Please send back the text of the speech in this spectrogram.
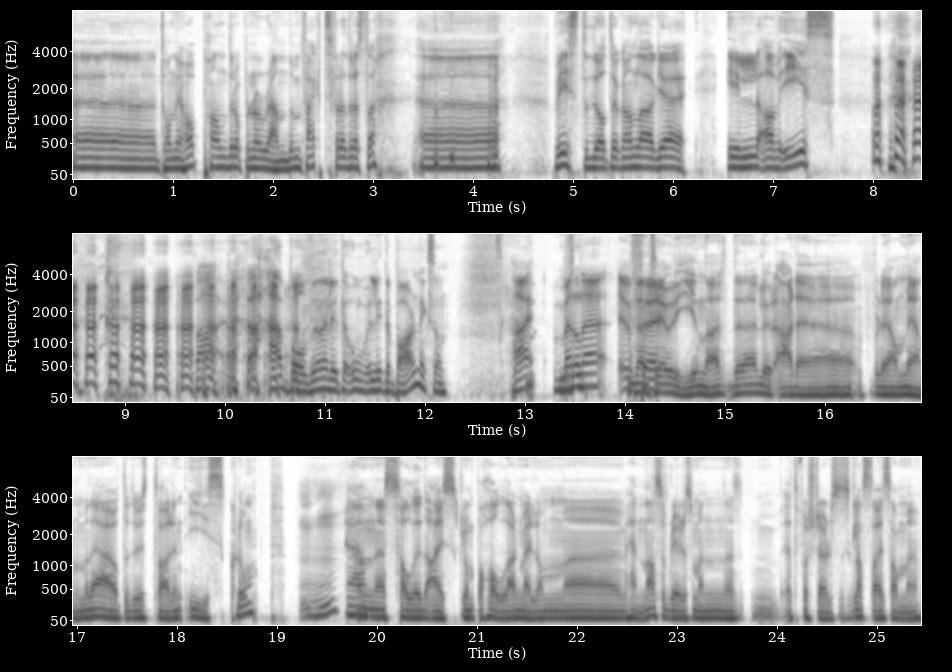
uh, Tony Hopp han dropper noen random facts for å trøste. Uh, visste du at du kan lage ild av is? Er Baldwin et lite, lite barn, liksom? Nei, Men så- eh, Den teorien der, det lurer, er det For det han mener med det, er jo at du tar en isklump, Mhm. ja. en eh, solid ice-klump, og holder den mellom uh, hendene, så blir det som en, eh, et forstørrelsesglass da, i samme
